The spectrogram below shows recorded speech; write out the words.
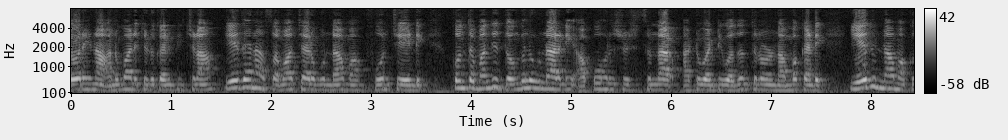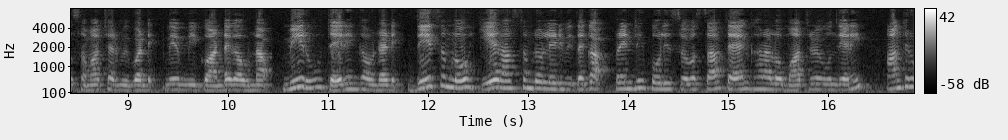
ఎవరైనా అనుమానితుడు కనిపించినా ఏదైనా సమాచారం ఉన్నా మాకు ఫోన్ చేయండి. కొంతమంది దొంగలు ఉన్నారని అపోహలు సృష్టిస్తున్నారు. అటువంటి వదంతులను నమ్మకండి. ఏదున్నా మాకు సమాచారం ఇవ్వండి. మేము మీకు అండగా ఉన్నాం. మీరు ధైర్యంగా ఉండండి. దేశంలో ఏ రాష్ట్రంలో లేని విధంగా ఫ్రెండ్లీ పోలీస్ వ్యవస్థ తెలంగాణలో మాత్రమే ఉంది అని అందరూ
